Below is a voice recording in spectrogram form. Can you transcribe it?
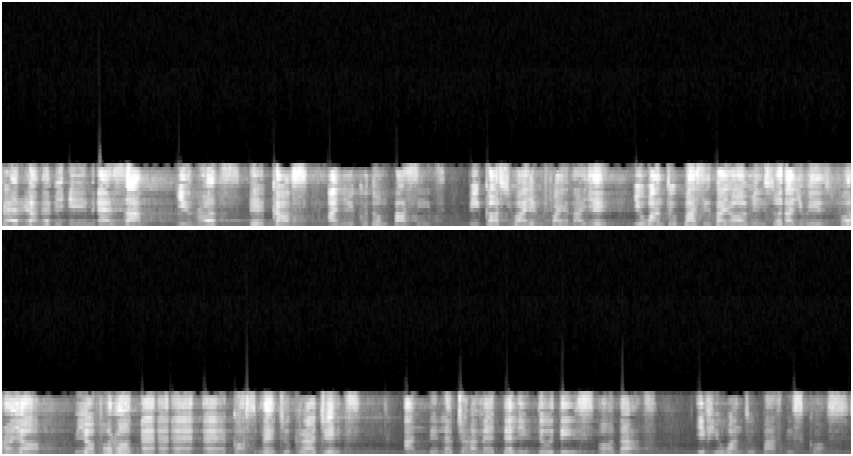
failure, maybe in exam. You wrote a course and you couldn't pass it. Because you are in final year, you want to pass it by all means so that you will follow your, your follow uh, uh, uh, uh, course mate to graduate. And the lecturer may tell you, do this or that if you want to pass this course.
